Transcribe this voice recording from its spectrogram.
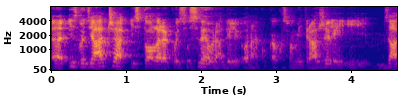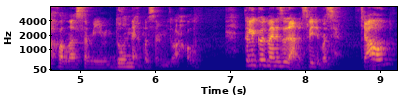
e, izvođača i stolara koji su sve uradili onako kako smo mi tražili i zahvalna sam im, do neba sam im zahvalna. Toliko od mene za danas, vidimo se. Ćao!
